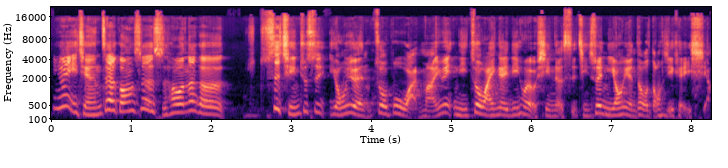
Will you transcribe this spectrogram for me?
因为以前在公司的时候，那个。事情就是永远做不完嘛，因为你做完一个一定会有新的事情，所以你永远都有东西可以想。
